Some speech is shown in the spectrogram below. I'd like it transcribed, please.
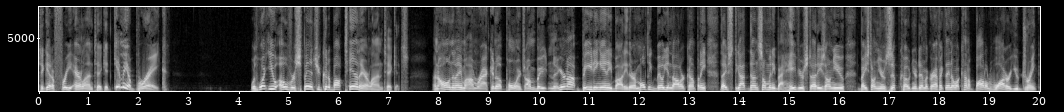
to get a free airline ticket. Give me a break. With what you overspent, you could have bought ten airline tickets. And all in the name of I'm racking up points. I'm beating. You're not beating anybody. They're a multi-billion-dollar company. They've got done so many behavior studies on you based on your zip code and your demographic. They know what kind of bottled water you drink.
